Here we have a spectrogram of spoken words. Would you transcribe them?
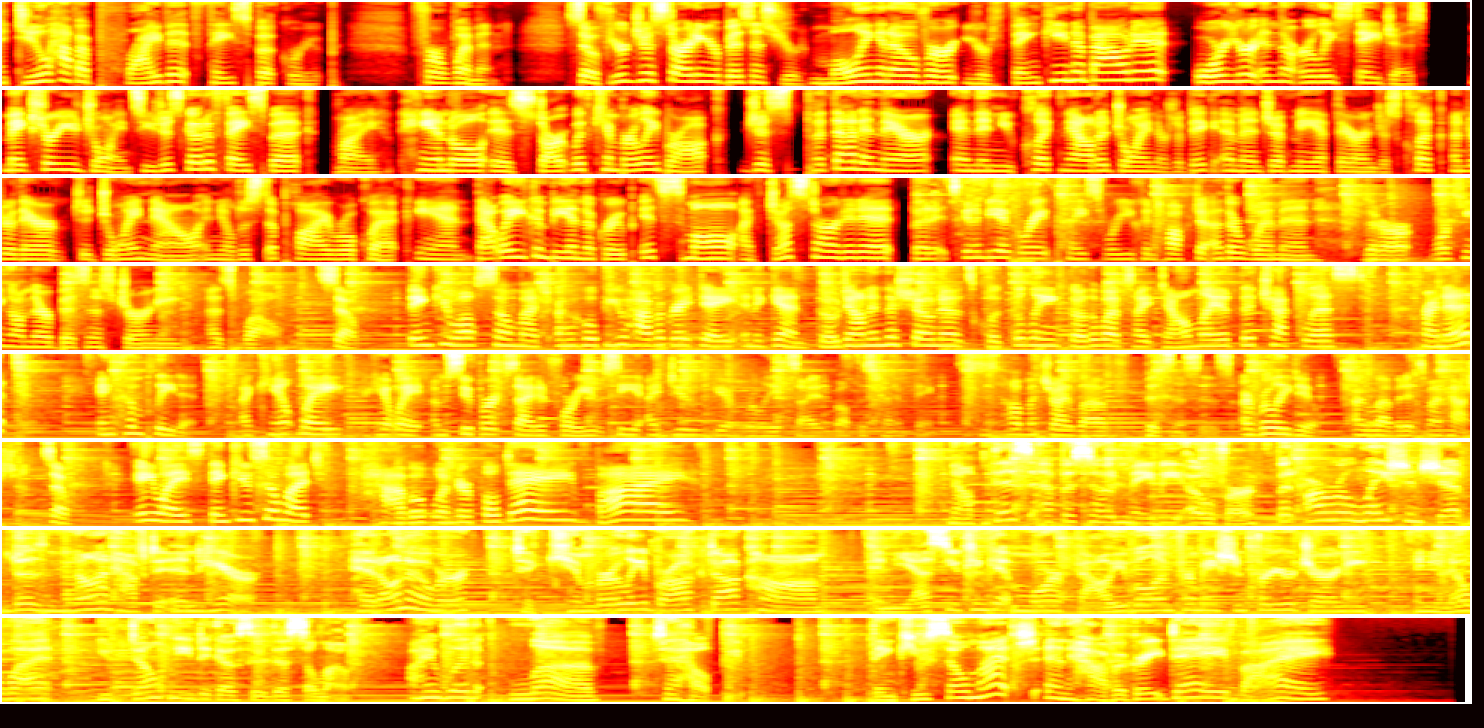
I do have a private Facebook group for women. So if you're just starting your business, you're mulling it over, you're thinking about it, or you're in the early stages, make sure you join. So you just go to Facebook. My handle is Start with Kimberly Brock. Just put that in there and then you click now to join. There's a big image of me up there and just click under there to join now and you'll just apply real quick. And that way you can be in the group. It's small. I've just started it, but it's going to be a great place where you can talk to other women that are working on their business journey as well. So, Thank you all so much. I hope you have a great day. And again, go down in the show notes, click the link, go to the website, download the checklist, print it, and complete it. I can't wait. I can't wait. I'm super excited for you. See, I do get really excited about this kind of thing. This is how much I love businesses. I really do. I love it. It's my passion. So, anyways, thank you so much. Have a wonderful day. Bye. Now, this episode may be over, but our relationship does not have to end here head on over to KimberlyBrock.com. And yes, you can get more valuable information for your journey. And you know what? You don't need to go through this alone. I would love to help you. Thank you so much and have a great day. Bye.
